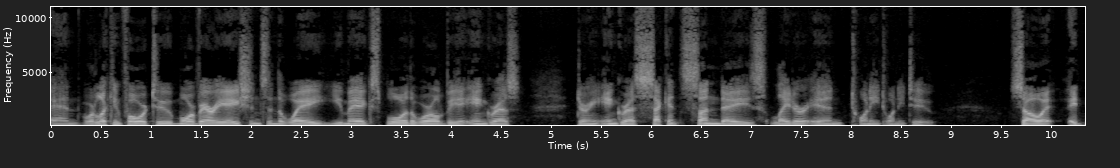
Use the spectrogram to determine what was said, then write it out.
and we're looking forward to more variations in the way you may explore the world via Ingress during Ingress second Sundays later in 2022. So it, it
